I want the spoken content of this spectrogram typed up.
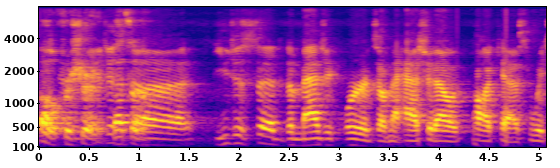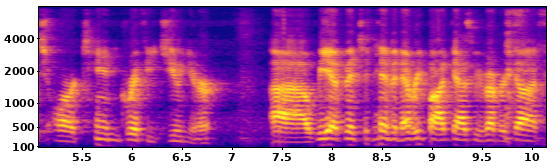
Oh, for sure. You just, That's a, uh, you just said the magic words on the Hash It Out podcast, which are Ken Griffey Jr. Uh, we have mentioned him in every podcast we've ever done.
